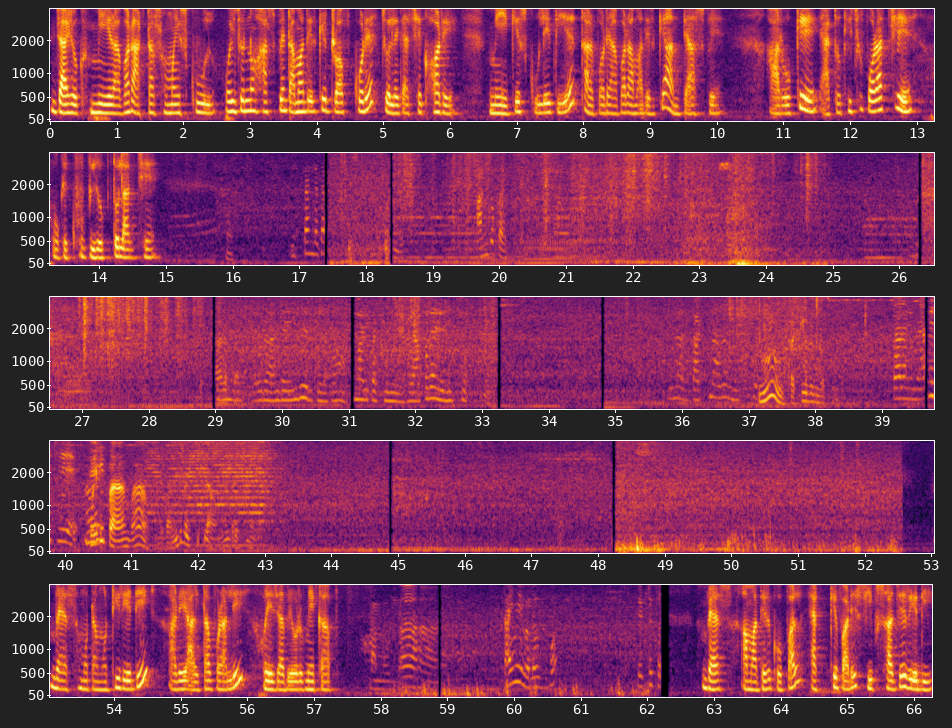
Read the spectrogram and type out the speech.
যাই হোক, মেয়ের আবার আটটার সময় স্কুল। ওই জন্য হাজব্যান্ড আমাদেরকে ড্রপ করে চলে গেছে ঘরে। মেয়েকে স্কুলে দিয়ে তারপরে আবার আমাদেরকে আনতে আসবে আর ওকে এত কিছু পড়াচ্ছে ওকে খুব বিরক্ত লাগছে ஒரு அந்த இது இருக்குல்லக்கா இந்த மாதிரி கட்டணும் அப்பதான் இது நிற்கும் ம் கட்டி விடுங்க சொல்லு சரிப்பா வா வந்து வச்சுக்கலாம் ஒன்றும் பிரச்சனை இல்லை ব্যাস মোটামুটি রেডি আর এই আলতা পরালেই হয়ে যাবে ওর মেকআপ ব্যাস, আমাদের গোপাল একেবারে শিব সাজে রেডি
